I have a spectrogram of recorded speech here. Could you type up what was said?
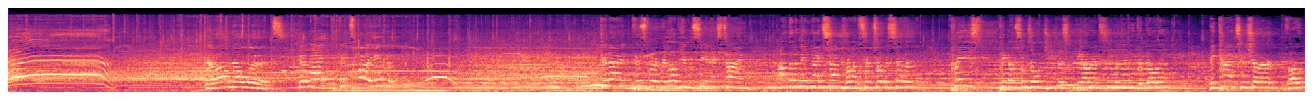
Yeah! There are no words. Good night, Pittsburgh. Good night, Pittsburgh. We love you. We'll see you next time. Under the Midnight Sun drops October 7th. Please pick up some old Jesus at the RMC when you leave the building. Be kind to each other. Vote,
